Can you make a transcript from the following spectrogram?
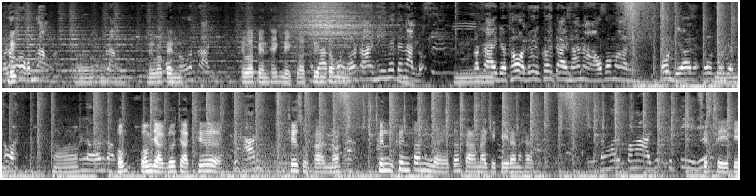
มันเราออกกำลังอะอ๋อกำลังนึกว่าเป็นเขาก็ใส่นึกว่าเป็นเทคนิคก็ขึ้นต้องคนเขาใส่นี่ไม่ได้นัดหรอกอืมก็ใส่เดี๋ยวทอดเลยเคยใส่หนาหนาวประมาณต้นเดียวโดนต้นเดียวทอดอ๋อมันร้อนครับผมผมอยากรู้จักชื่อที่ทันชื่อสุพรรณเนาะอะ ขึ้นขึ้นต้นเลยต้นตาลมากี่ปีแล้วนะครับตั้งแต่ประมาณอายุสิบปีนี่14ปี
